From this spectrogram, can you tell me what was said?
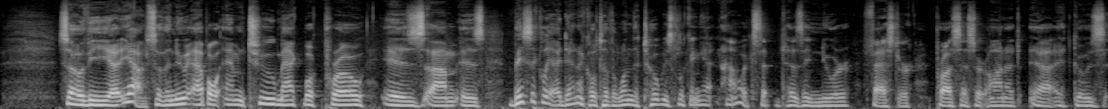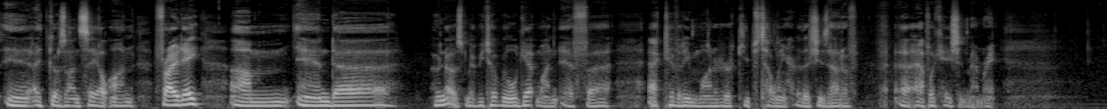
So the uh, yeah so the new apple m2 macbook pro is um, is basically identical to the one that toby's looking at now except it has a newer faster processor on it. Uh, it goes in, it goes on sale on friday. Um, and uh, who knows? Maybe toby will get one if uh, activity monitor keeps telling her that she's out of uh, application memory.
